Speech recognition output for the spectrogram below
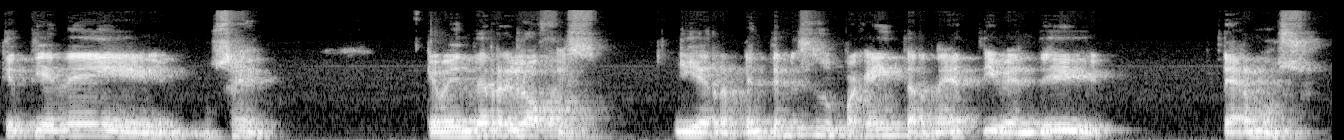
que tiene, no sé, que vende relojes y de repente ves su página de internet y vende termos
